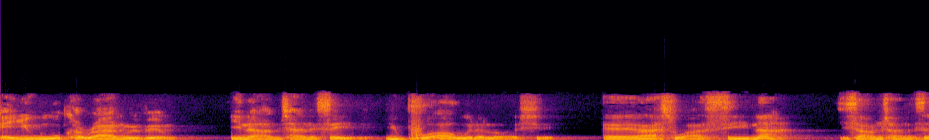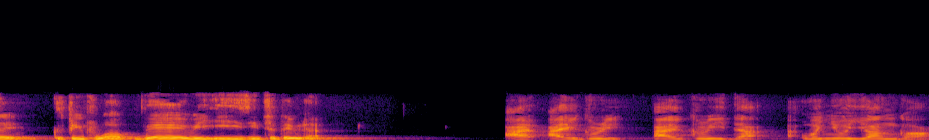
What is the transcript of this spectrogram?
and you walk around with him. You know what I'm trying to say? You put up with a lot of shit. And that's what I see now. You see what I'm trying to say? Because people are very easy to do that. I, I agree. I agree that when you're younger,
